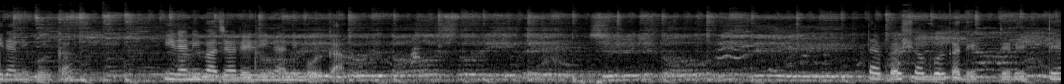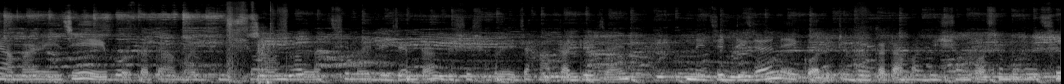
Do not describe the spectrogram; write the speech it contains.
ইরানি বোরকা। ইরানি বাজারের ইরানি বোরকা। তারপর সব বোরকা দেখতে দেখতে আমার এই যে এই বোরকাটা আমার ভীষণ ভালো লাগছিল, এই ডিজাইনটা। বিশেষ করে এই যে হাতার ডিজাইন, নিচের ডিজাইন, এই কোয়ালিটির বোরকাটা আমার ভীষণ পছন্দ হয়েছে।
